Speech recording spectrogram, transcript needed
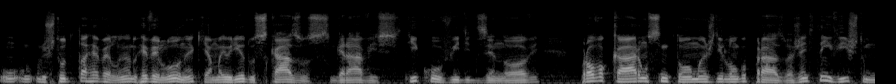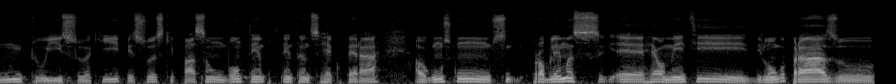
um, um, estudo está revelando, revelou né, que a maioria dos casos graves de Covid-19 provocaram sintomas de longo prazo. A gente tem visto muito isso aqui, pessoas que passam um bom tempo tentando se recuperar, alguns com problemas é, realmente de longo prazo.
